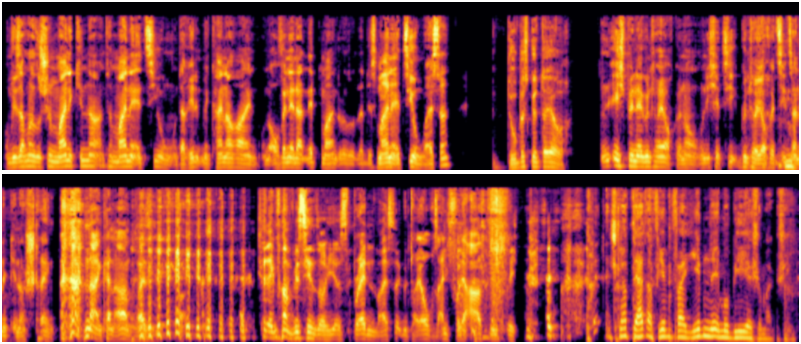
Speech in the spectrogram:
Und wie sagt man so schön, meine Kinder, Alter, meine Erziehung. Und da redet mir keiner rein. Und auch wenn er das nett meint oder so, das ist meine Erziehung, weißt du? Du bist Günther Jauch. Ich bin der Günther Joch, genau. Und ich erziehe, Günther Joch erzieht seine Kinder streng. Nein, keine Ahnung, weiß ich nicht. ich denke mal ein bisschen so hier spreaden, weißt du? Günther Joch ist eigentlich voll der Arsch. Ich glaube, der hat auf jeden Fall jedem eine Immobilie schon mal geschenkt.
